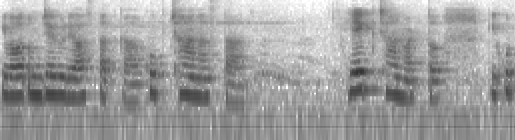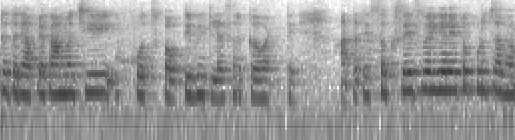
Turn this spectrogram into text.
की बाबा तुमचे व्हिडिओ असतात का? खूप छान असतात. हे एक छान वाटतं की कुठेतरी आपल्या कामाची पोचपावती भेटल्यासारखं वाटते. आता ते सक्सेस वगैरे तो पुढचा भाग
